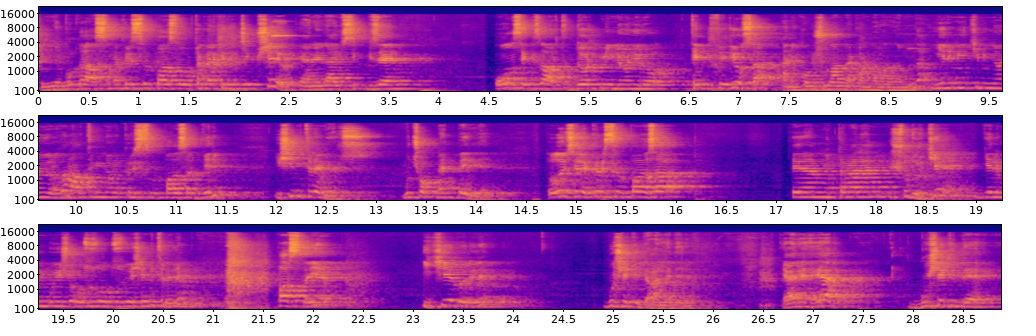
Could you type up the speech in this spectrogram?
Şimdi burada aslında Crystal Palace'la ortak hareket edecek bir şey yok. Yani Leipzig bize 18 artı 4 milyon euro teklif ediyorsa hani konuşulan rakamlar anlamında 22 milyon eurodan 6 milyonu Crystal Palace'a verip işi bitiremiyoruz. Bu çok net belli. Dolayısıyla Crystal Palace'a denen muhtemelen şudur ki gelin bu işi 30'a 35'e bitirelim. Pastayı ikiye bölelim. Bu şekilde halledelim. Yani eğer bu şekilde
